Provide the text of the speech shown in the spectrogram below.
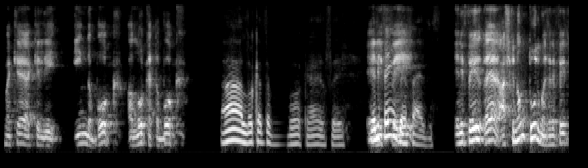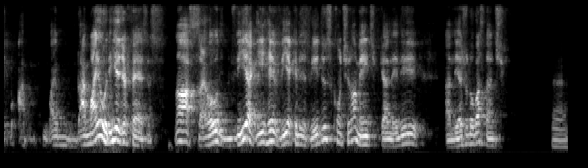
como é que é aquele In the Book? A Look at the Book? Ah, Look at the Book, é, eu sei. Ele, ele fez, fez Efésios. Ele fez, é, acho que não tudo, mas ele fez a, a, a maioria de Efésios. Nossa, eu vi e revi aqueles vídeos continuamente, porque ali ele ali ajudou bastante. É.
